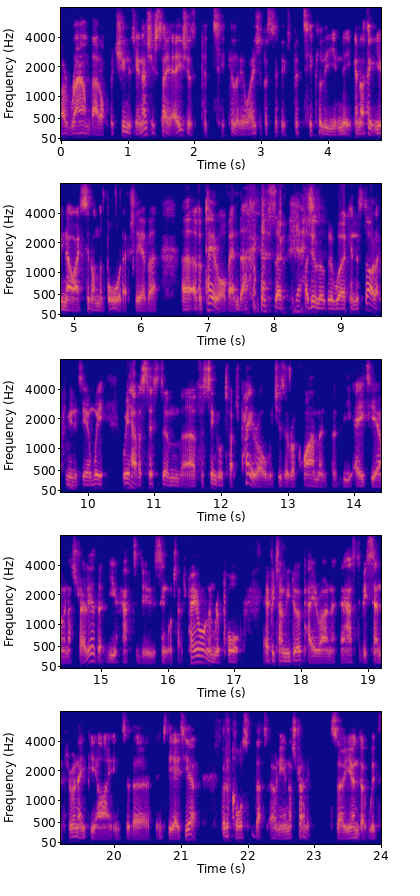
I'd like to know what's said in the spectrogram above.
around that opportunity. And as you say, Asia's particularly, or Asia Pacific's particularly unique. And I think you know, I sit on the board actually of a uh, of a payroll vendor. so yes. I do a little bit of work in the startup community, and we we have a system uh, for single touch payroll, which is a requirement of the ATO in Australia that you have to do single touch payroll and report every time you do a pay run. It has to be sent through an API into the into the ATO. But of course, that's only in Australia. So you end up with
